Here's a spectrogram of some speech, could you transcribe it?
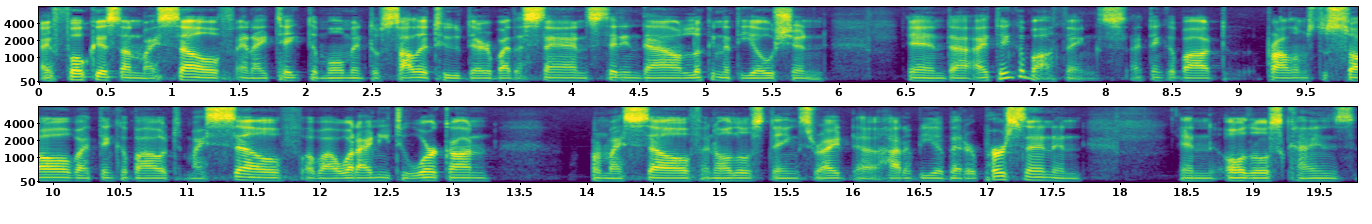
I focus on myself and I take the moment of solitude there by the sand, sitting down, looking at the ocean, and uh, I think about things. I think about problems to solve. I think about myself, about what I need to work on for myself, and all those things. Right? Uh, how to be a better person, and and all those kinds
